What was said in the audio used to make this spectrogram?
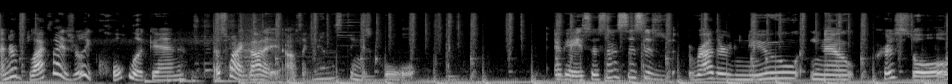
under blacklight is really cool looking. That's why I got it. I was like, man, this thing is cool. Okay, so since this is rather new, you know, crystal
